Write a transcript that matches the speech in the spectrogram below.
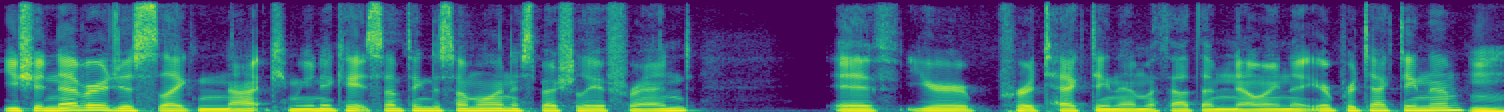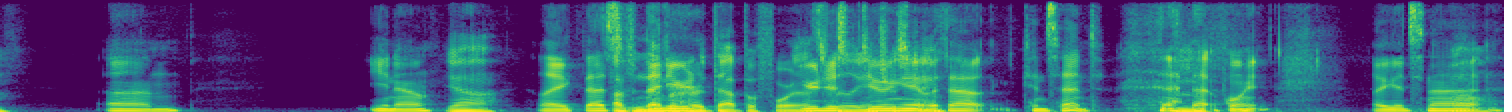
you should never just like not communicate something to someone, especially a friend, if you're protecting them without them knowing that you're protecting them. Mm. Um, you know, Yeah. like that's I've never heard that before. That's you're just really doing it without consent at Hmm. that point. Like it's not. Wow.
